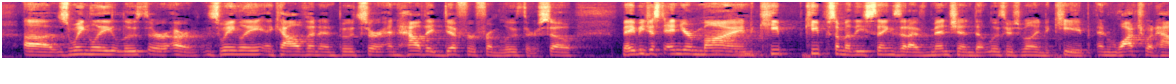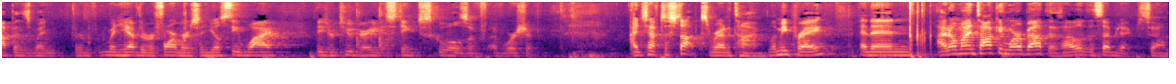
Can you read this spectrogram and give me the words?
uh, Zwingli, Luther, or Zwingli and Calvin and Bucer and how they differ from Luther. So, maybe just in your mind, keep keep some of these things that I've mentioned that Luther's willing to keep, and watch what happens when when you have the reformers, and you'll see why these are two very distinct schools of, of worship. I just have to stop because we're out of time. Let me pray, and then I don't mind talking more about this. I love the subject. So,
